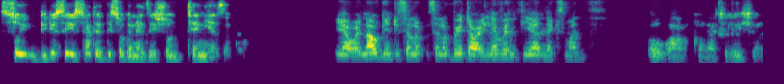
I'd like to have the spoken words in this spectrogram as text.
So, did you say you started this organization 10 years ago? Yeah, we're now going to cel- celebrate our 11th year next month. Oh, wow. Congratulations.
